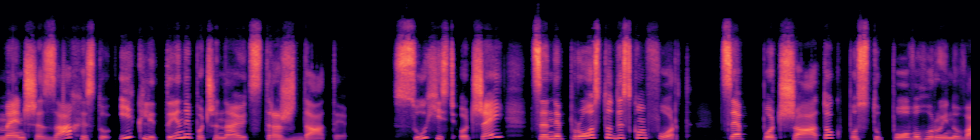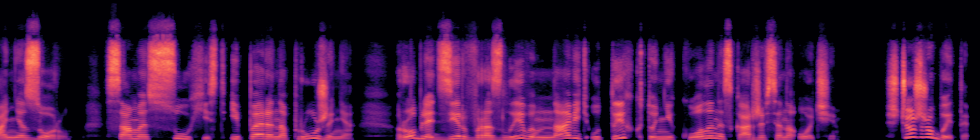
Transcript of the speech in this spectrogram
менше захисту і клітини починають страждати. Сухість очей – це не просто дискомфорт, це початок поступового руйнування зору. Саме сухість і перенапруження роблять зір вразливим навіть у тих, хто ніколи не скаржився на очі. Що ж робити?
